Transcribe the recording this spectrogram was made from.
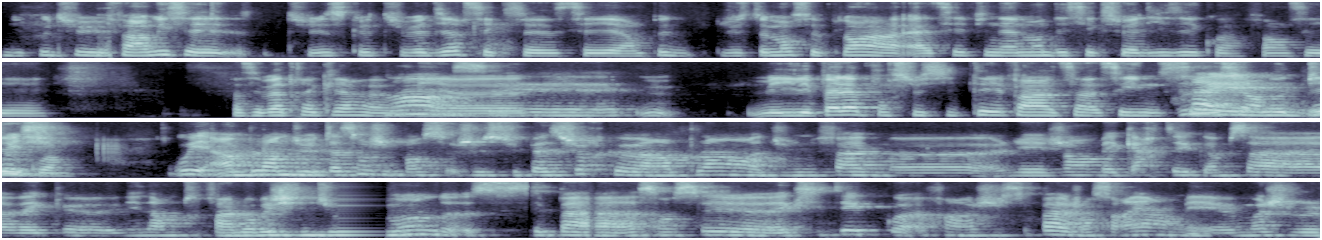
Du coup, tu, enfin oui, c'est, ce que tu veux dire, c'est que c'est un peu justement ce plan assez finalement désexualisé, quoi. Enfin, c'est, enfin, c'est pas très clair. Non, euh, c'est mais il n'est pas là pour susciter. Enfin, c'est un autre biais, quoi. Oui, un plan de. toute façon, je pense, je suis pas sûre qu'un plan d'une femme, euh, les jambes écartées comme ça, avec euh, une énorme, enfin l'origine du monde, c'est pas censé euh, exciter quoi. Enfin, je sais pas, j'en sais rien, mais moi, je,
